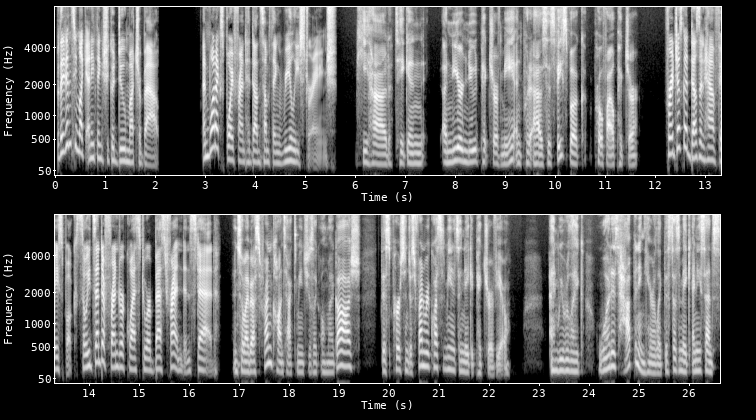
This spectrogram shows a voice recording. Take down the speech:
but they didn't seem like anything she could do much about. And one ex boyfriend had done something really strange. He had taken a near nude picture of me and put it as his Facebook profile picture. Francesca doesn't have Facebook, so he'd sent a friend request to her best friend instead. And so my best friend contacted me and she's like, oh my gosh, this person just friend requested me and it's a naked picture of you. And we were like, what is happening here? Like, this doesn't make any sense.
